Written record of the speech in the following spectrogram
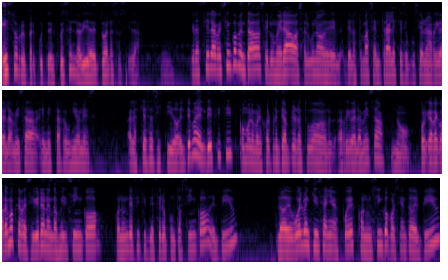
eso repercute después en la vida de toda la sociedad. Graciela, recién comentabas, enumerabas algunos de, de, los temas centrales que se pusieron arriba de la mesa en estas reuniones a las que has asistido. ¿El tema del déficit, cómo lo manejó el Frente Amplio, no estuvo arriba de la mesa? No. Porque recordemos que recibieron en 2005 con un déficit de 0.5 del PIB, lo devuelven 15 años después con un 5% del PIB,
